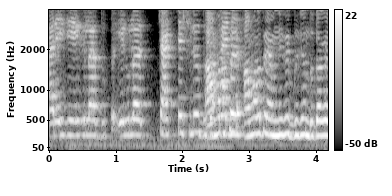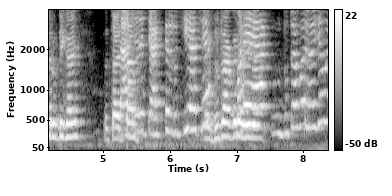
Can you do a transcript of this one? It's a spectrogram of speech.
আর এই যে এগুলা দুটো এগুলা চারটে ছিল দুটো আমরা তো আমরা তো এমনি করে দুজন দু টাকায় রুটি খাই। তো চারটা চারটে লুচি আছে। দুটা করে মানে হয়ে দুটা করে হয়ে যাবে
